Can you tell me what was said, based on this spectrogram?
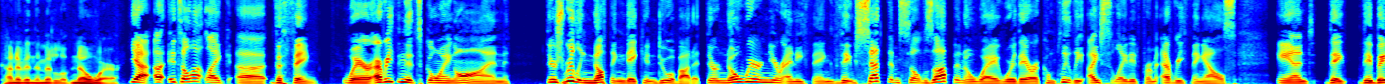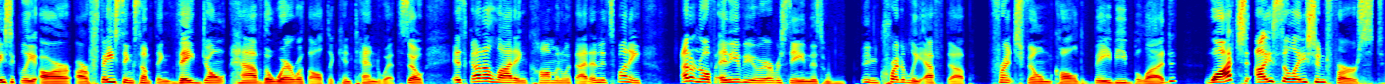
kind of in the middle of nowhere. Yeah, uh, it's a lot like uh, the thing, where everything that's going on, there's really nothing they can do about it. They're nowhere near anything. They've set themselves up in a way where they are completely isolated from everything else, and they they basically are are facing something they don't have the wherewithal to contend with. So it's got a lot in common with that. And it's funny. I don't know if any of you have ever seen this incredibly effed up French film called Baby Blood. Watch Isolation first,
